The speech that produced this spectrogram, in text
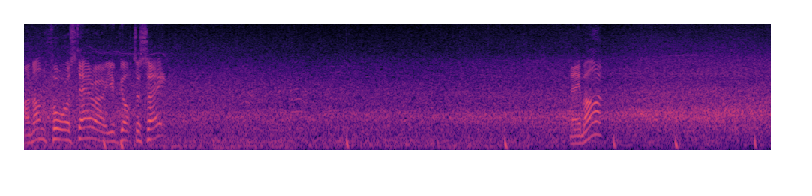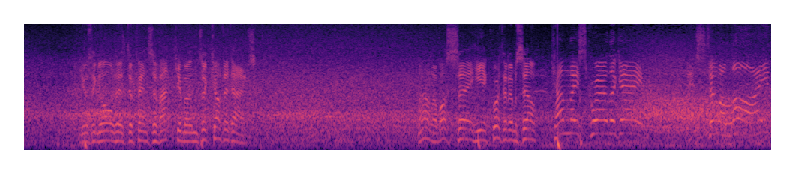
An unforced error, you've got to say. Neymar. Using all his defensive acumen to cut it out. Well, I must say he acquitted himself. Can they square the game? It's still alive.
